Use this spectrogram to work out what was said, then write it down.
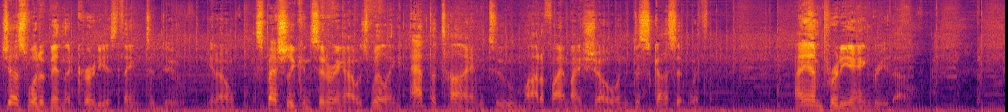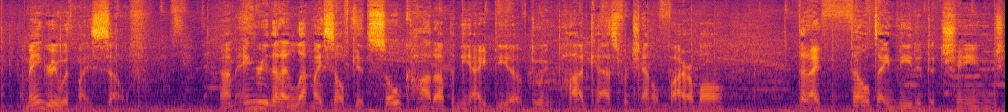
just would have been the courteous thing to do, you know, especially considering I was willing at the time to modify my show and discuss it with them. I am pretty angry though. I'm angry with myself. Now, I'm angry that I let myself get so caught up in the idea of doing podcasts for Channel Fireball that I felt I needed to change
